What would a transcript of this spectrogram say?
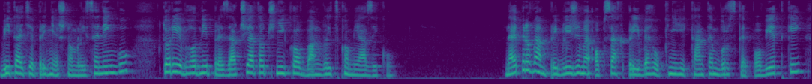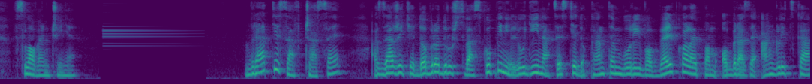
Vítajte pri dnešnom listeningu, ktorý je vhodný pre začiatočníkov v anglickom jazyku. Najprv vám priblížime obsah príbehu knihy Canterburské poviedky v slovenčine. Vráťte sa v čase a zažite dobrodružstva skupiny ľudí na ceste do Canterbury vo veľkolepom obraze Anglicka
